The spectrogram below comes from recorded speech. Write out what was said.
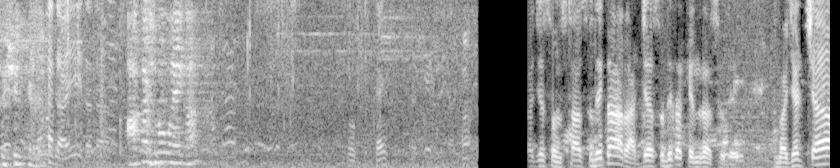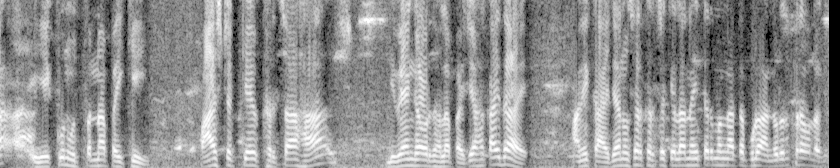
सुशील खेळ. आकाश भाऊ आहे का? ओके राज्य संस्था असू दे का राज्य असू दे का केंद्र असू दे बजेटच्या एकूण उत्पन्नापैकी पाच टक्के खर्च हा दिव्यांगावर झाला पाहिजे हा कायदा आहे. आणि कायद्यानुसार खर्च केला नाही तर मग आता पुढे आंदोलन करावं लागेल.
